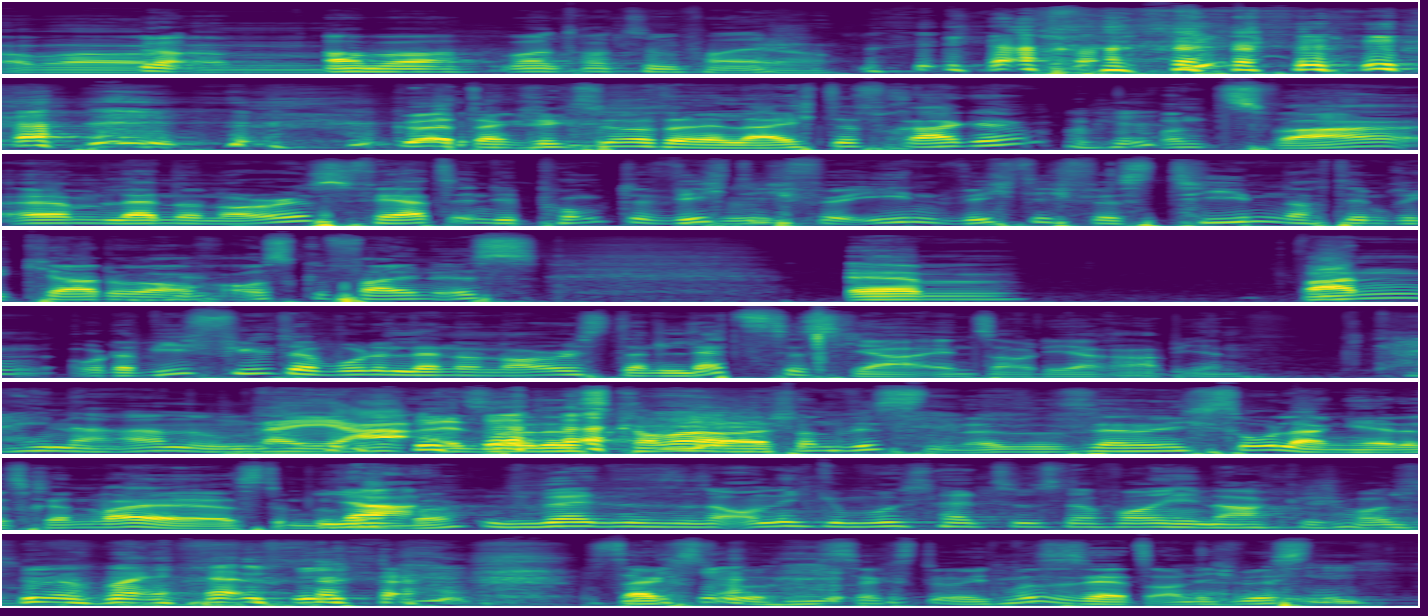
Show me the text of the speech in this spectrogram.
Aber, Ja, ähm, aber war trotzdem falsch. ja. Gut, dann kriegst du noch deine leichte Frage. Okay. Und zwar, ähm, Lando Norris fährt in die Punkte. Wichtig für ihn, wichtig fürs Team, nachdem Ricciardo auch ausgefallen ist. Ähm, wann oder wie vielter wurde Lando Norris denn letztes Jahr in Saudi-Arabien? Keine Ahnung. Naja, also das kann man aber schon wissen. Also das ist ja nicht so lange her. Das Rennen war ja erst im Ja, November. du hättest es auch nicht gewusst, hättest du es davor nicht nachgeschaut, sind wir mal ehrlich. Sagst du, sagst du. Ich muss es ja jetzt auch nicht wissen. Ich-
